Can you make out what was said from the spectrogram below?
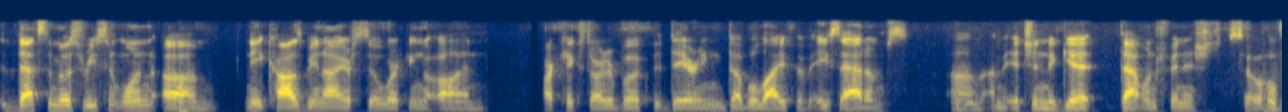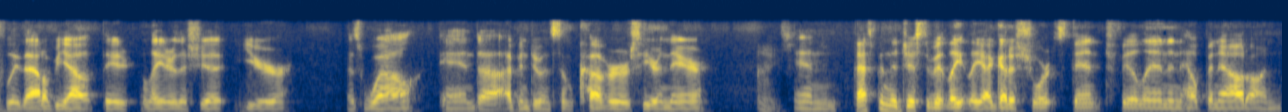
that's the most recent one. Um, Nate Cosby and I are still working on our Kickstarter book, The Daring Double Life of Ace Adams. Um, I'm itching to get that one finished. So Mhm. hopefully that'll be out there later this year, year as well. And uh, I've been doing some covers here and there. Nice. And that's been the gist of it lately. I got a short stint fill in and helping out on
